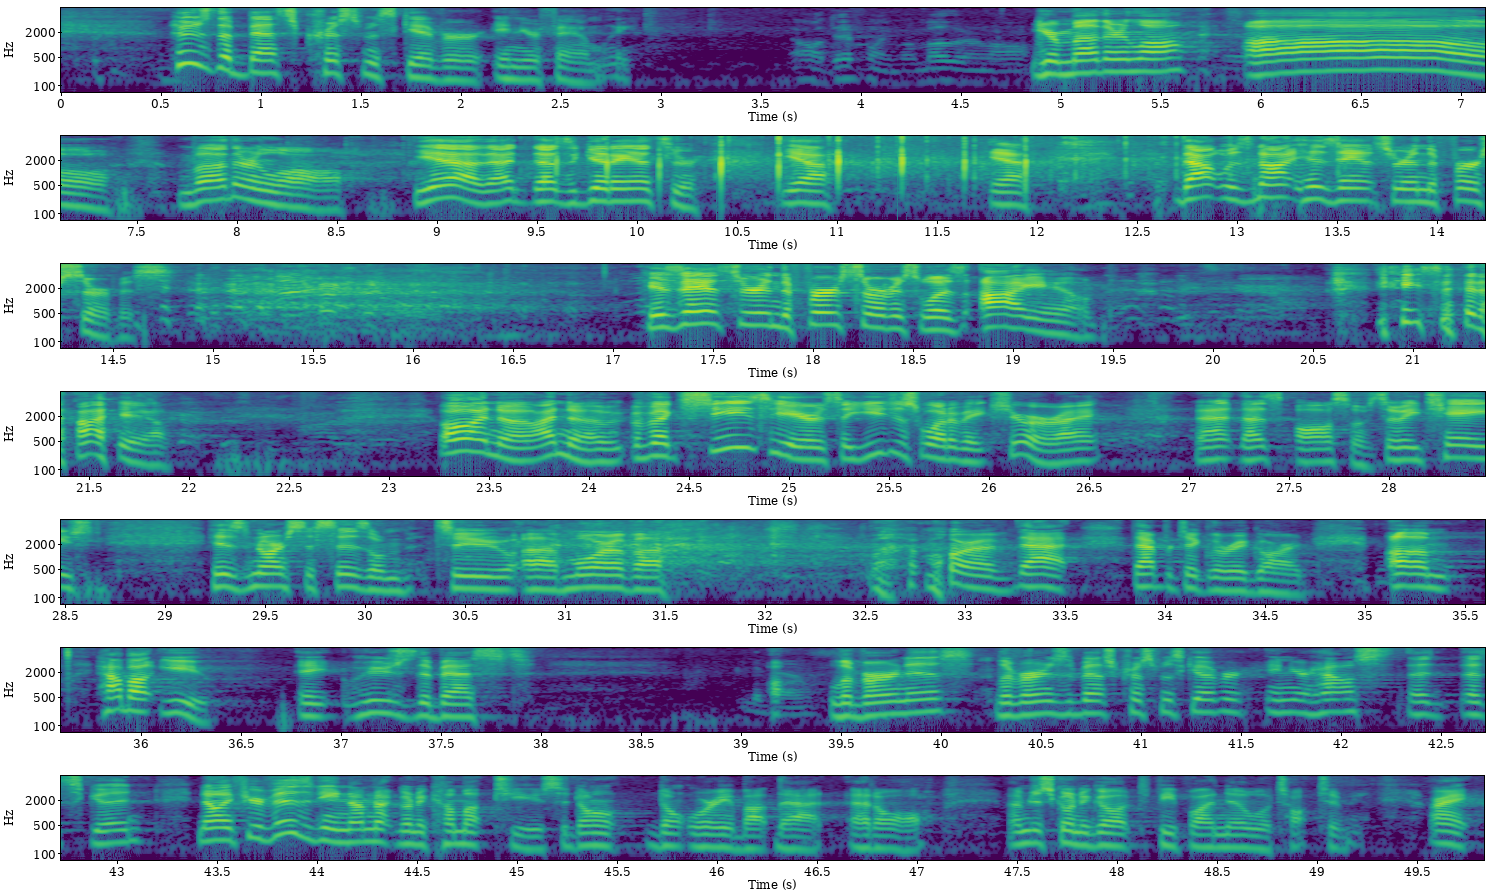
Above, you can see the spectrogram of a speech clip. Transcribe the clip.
Who's the best Christmas giver in your family? Oh, definitely my mother-in-law. Your mother-in-law? Oh, mother-in-law. Yeah, that, that's a good answer. Yeah, yeah. That was not his answer in the first service. His answer in the first service was, I am. he said, I am. Oh, I know, I know. But she's here, so you just want to make sure, right? That, that's awesome. So he changed his narcissism to uh, more of a more of that that particular regard. Um, how about you? Who's the best? Laverne. Laverne is. Laverne is the best Christmas giver in your house. That, that's good. Now, if you're visiting, I'm not going to come up to you, so don't don't worry about that at all. I'm just going to go up to people I know will talk to me. All right.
